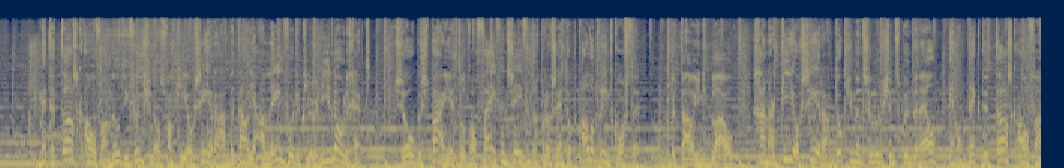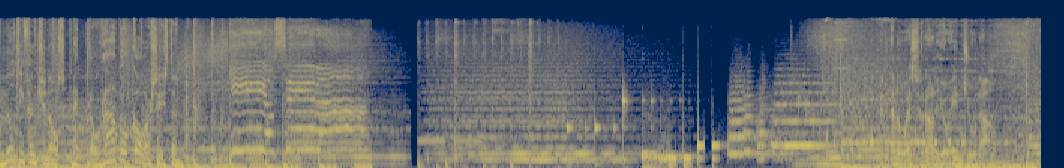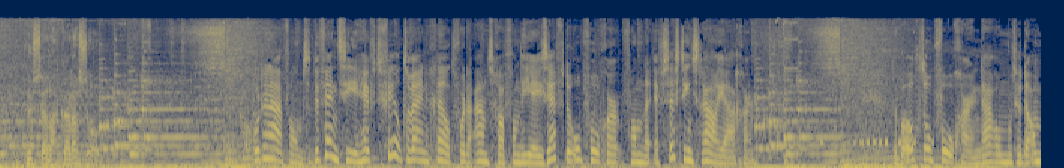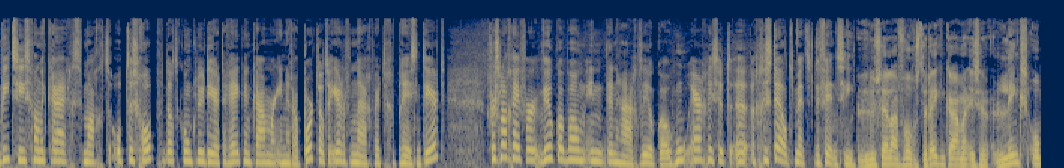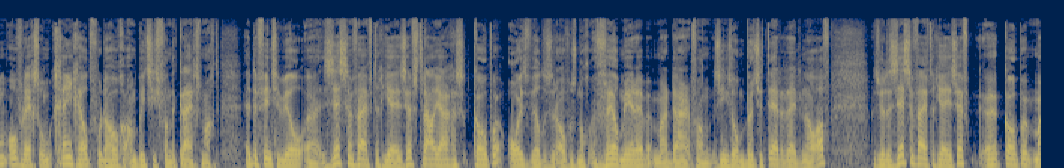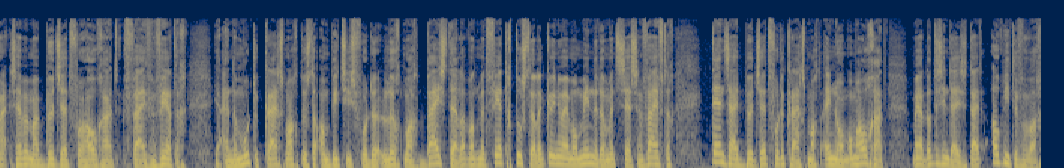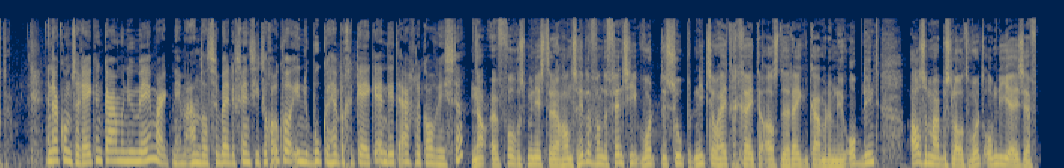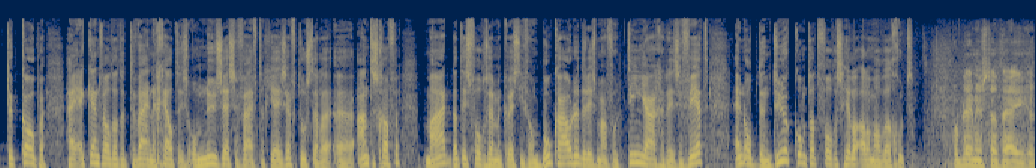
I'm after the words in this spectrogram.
Met de Task Alpha Multifunctionals van Kyocera betaal je alleen voor de kleur die je nodig hebt. Zo bespaar je tot wel 75% op alle printkosten. Betaal je niet blauw? Ga naar kyocera-document-solutions.nl en ontdek de Task Alpha Multifunctionals met ProRato Color System. NOS Radio 1-journaal. Lucella Carasso. Goedenavond. Defensie heeft veel te weinig geld voor de aanschaf van de JSF... de opvolger van de F-16 straaljager. De beoogde opvolger. En daarom moeten de ambities van de krijgsmacht op de schop. Dat concludeert de Rekenkamer in een rapport dat eerder vandaag werd gepresenteerd. Verslaggever Wilco Boom in Den Haag. Wilco, hoe erg is het uh, gesteld met Defensie? Lucella, volgens de Rekenkamer is er linksom of rechtsom... geen geld voor de hoge ambities van de krijgsmacht. Defensie wil uh, 56 JSF-straaljagers kopen. Ooit wilden ze er overigens nog veel meer hebben... maar daarvan zien ze om budgettaire redenen al af. Ze willen 56 JSF uh, kopen, maar ze hebben maar budget voor hooguit 45. Ja, en dan moet de krijgsmacht dus de ambities voor de luchtmacht bijstellen... want met 40 toestellen kun je nu eenmaal minder dan met 56 tenzij het budget voor de krijgsmacht enorm omhoog gaat. Maar ja, dat is in deze tijd ook niet te verwachten. En daar komt de rekenkamer nu mee, maar ik neem aan dat ze bij Defensie toch ook wel in de boeken hebben gekeken en dit eigenlijk al wisten? Nou, eh, volgens minister Hans Hille van Defensie wordt de soep niet zo heet gegeten als de rekenkamer hem nu opdient, als er maar besloten wordt om die JSF te kopen. Hij erkent wel dat het te weinig geld is om nu 56 JSF-toestellen uh, aan te schaffen, maar dat is volgens hem een kwestie van boekhouden. Er is maar voor 10 jaar gereserveerd en op den duur komt dat volgens Hille allemaal wel goed. Het probleem is dat wij uh,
